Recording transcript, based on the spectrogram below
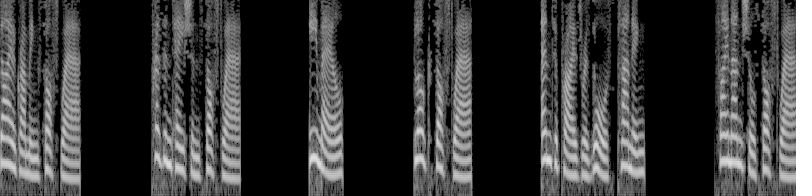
Diagramming software. Presentation software. Email. Blog software. Enterprise resource planning Financial software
